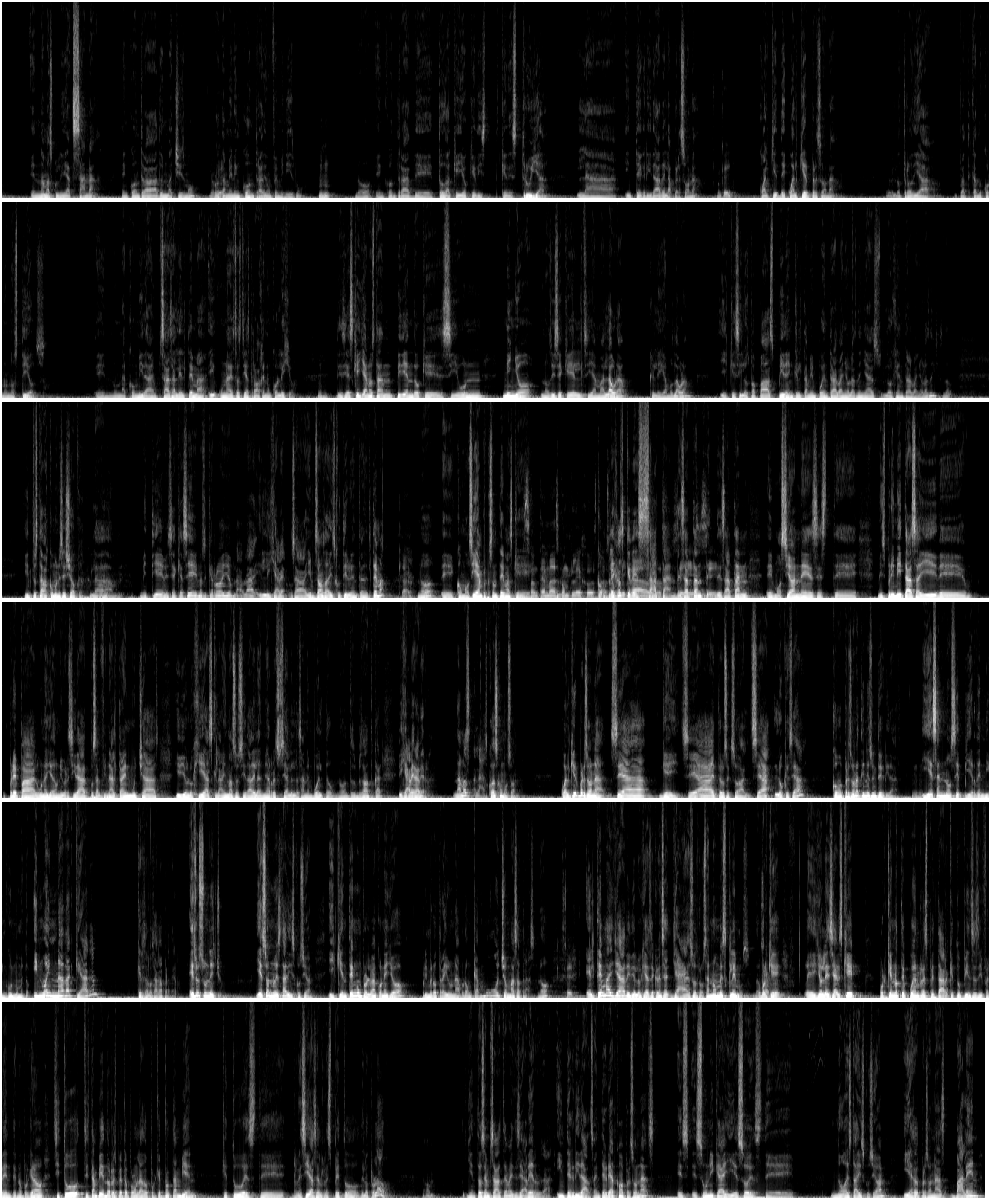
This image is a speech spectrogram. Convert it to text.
en una masculinidad sana, en contra de un machismo, pero también en contra de un feminismo, ¿no? En contra de todo aquello que, que destruya la integridad de la persona. Cualquier, de cualquier persona. El otro día, platicando con unos tíos, en una comida, empezaba a salir el tema y una de estas tías trabaja en un colegio. Decía, es que ya nos están pidiendo que si un niño nos dice que él se llama Laura, que le digamos Laura, y que si los papás piden que él también pueda entrar al baño de las niñas, lo dejen entrar al baño de las niñas, ¿no? Y entonces estaba como en ese shock. La, Mi tía me decía qué hacer, no sé qué rollo, bla, bla. Y le dije, a ver, o sea, y empezamos a discutir el tema. Claro. ¿No? Eh, como siempre, que son temas que. Son temas complejos. Complejos que desatan, desatan, desatan emociones. Este. Mis primitas ahí de prepa, alguna ya de universidad, pues al final traen muchas ideologías que la misma sociedad y las mismas redes sociales las han envuelto, ¿no? Entonces empezaron a tocar. Dije, a ver, a ver, nada más las cosas como son. Cualquier persona, sea gay, sea heterosexual, sea lo que sea, como persona tiene su integridad. Y esa no se pierde en ningún momento. Y no hay nada que hagan que se los haga perder. Eso es un hecho. Y eso no está a discusión. Y quien tenga un problema con ello, primero trae una bronca mucho más atrás, ¿no? El tema ya de ideologías de creencia ya es otro, o sea, no mezclemos, ¿no? Porque eh, yo le decía, es que, ¿por qué no te pueden respetar que tú pienses diferente, ¿no? ¿Por qué no, si tú, si están pidiendo respeto por un lado, ¿por qué no también que tú, este, recibas el respeto del otro lado? Y entonces empezaba el tema y decía, a ver, integridad, o sea, integridad como personas es, es única y eso, este, no está a discusión y esas personas valen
